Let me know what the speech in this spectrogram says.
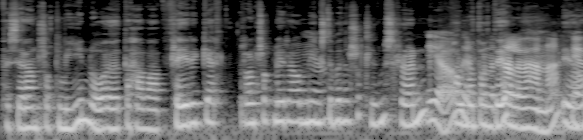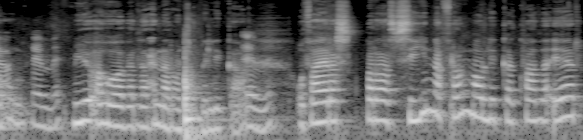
þessi rannsókn mín og auðvitað hafa fleiri gert rannsóknir á mín stupöðunum svo til dæmis Hrönn já, við erum búin að tala við hana. Já. Já, mjög áhugaverðar hennar rannsóknir líka einmitt. og það er að bara sína fram á líka hvað það er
